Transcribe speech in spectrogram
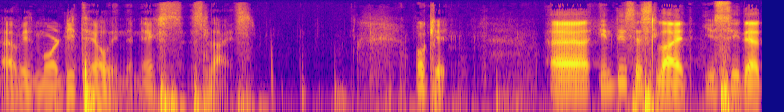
uh, with more detail in the next slides. Okay. Uh, in this slide you see that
